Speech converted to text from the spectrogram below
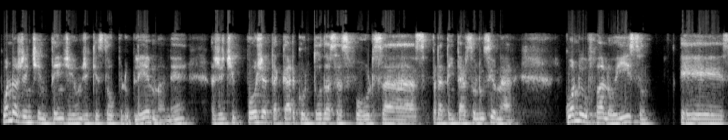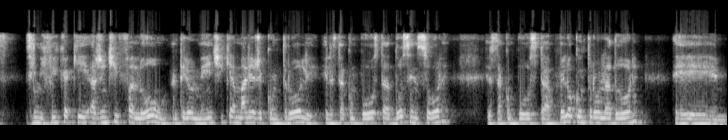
Quando a gente entende onde que está o problema, né, a gente pode atacar com todas as forças para tentar solucionar. Quando eu falo isso, é, significa que a gente falou anteriormente que a malha de controle ela está composta do sensor, está composta pelo controlador, é,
